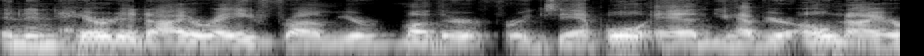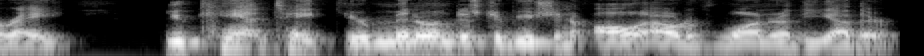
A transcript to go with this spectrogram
an inherited IRA from your mother, for example, and you have your own IRA, you can't take your minimum distribution all out of one or the other.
